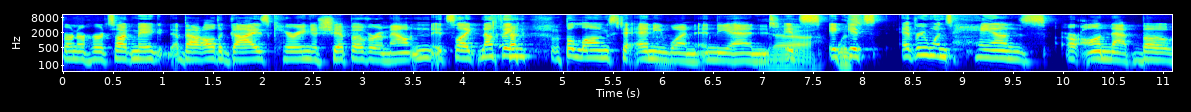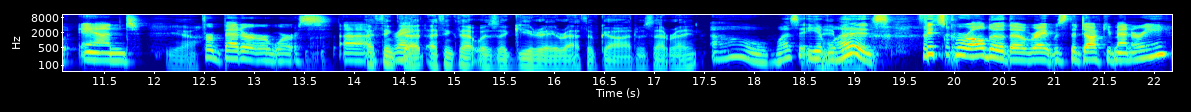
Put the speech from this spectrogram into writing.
Werner Herzog made about all the guys carrying a ship over a mountain. It's like nothing belongs to anyone in the end. Yeah. It's it Was- gets everyone's hands are on that boat and Yeah. for better or worse. Uh, I think right. that I think that was Aguirre Wrath of God. Was that right? oh, was it? It was. Fitzcarraldo, though, right, was the documentary,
